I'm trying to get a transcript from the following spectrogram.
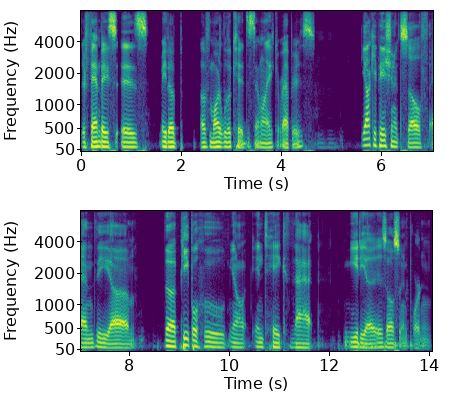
their fan base is made up of more little kids than like rappers. the occupation itself and the um, the people who you know intake that media is also important.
